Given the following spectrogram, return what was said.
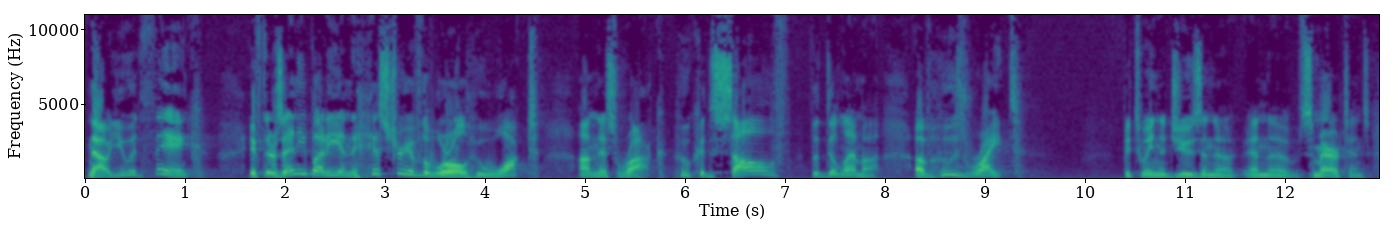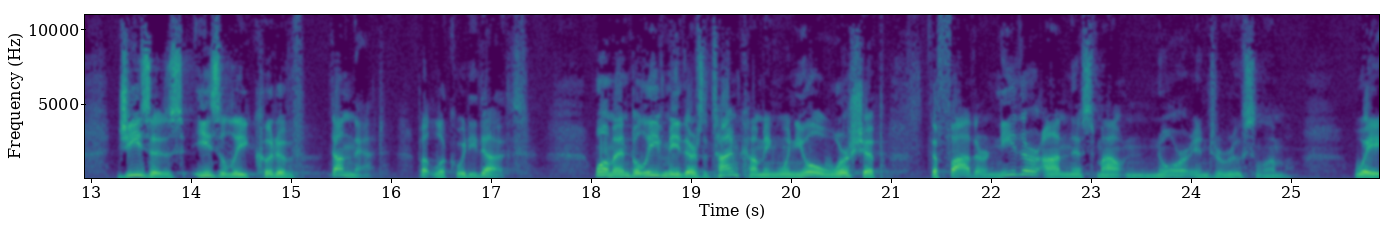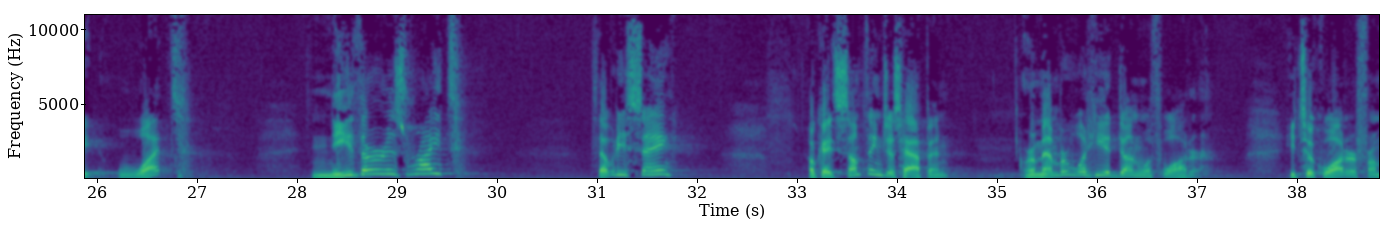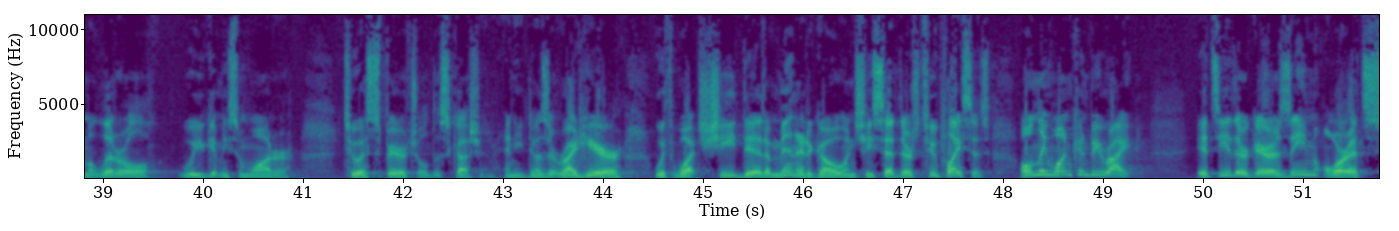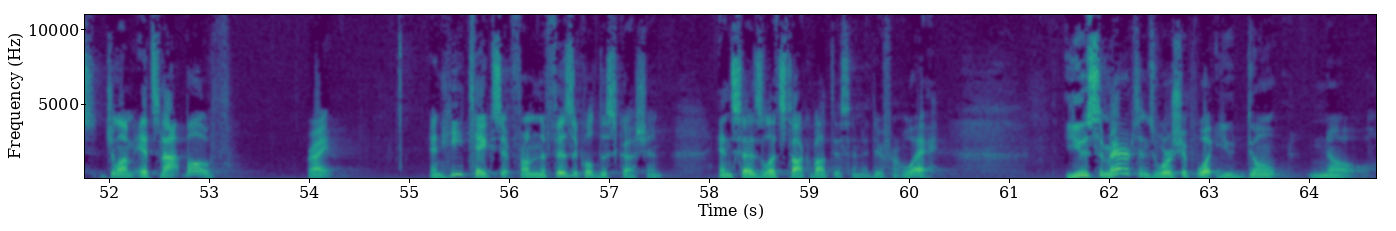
Now, you would think if there's anybody in the history of the world who walked on this rock who could solve the dilemma of who's right between the Jews and the, and the Samaritans, Jesus easily could have done that. But look what he does. Woman, believe me, there's a time coming when you'll worship the Father neither on this mountain nor in Jerusalem, Wait, what? Neither is right? Is that what he's saying? Okay, something just happened. Remember what he had done with water. He took water from a literal, will you get me some water, to a spiritual discussion. And he does it right here with what she did a minute ago when she said there's two places. Only one can be right. It's either Gerizim or it's Jerusalem. It's not both, right? And he takes it from the physical discussion and says, let's talk about this in a different way. You Samaritans worship what you don't know.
